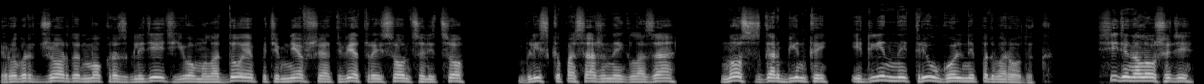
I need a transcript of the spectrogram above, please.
и Роберт Джордан мог разглядеть его молодое, потемневшее от ветра и солнца лицо, близко посаженные глаза нос с горбинкой и длинный треугольный подбородок. Сидя на лошади,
